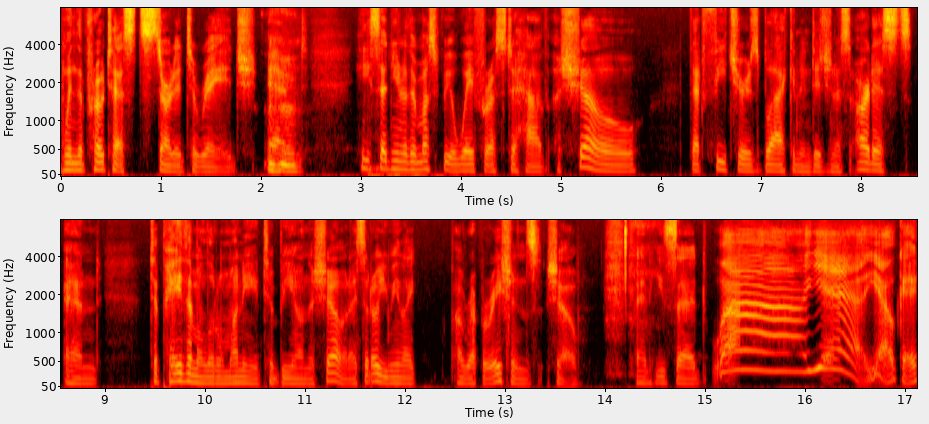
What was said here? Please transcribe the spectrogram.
when the protests started to rage, Mhm. and he said, you know, there must be a way for us to have a show that features Black and Indigenous artists and to pay them a little money to be on the show. And I said, oh, you mean like a reparations show? And he said, well, yeah, yeah, okay.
